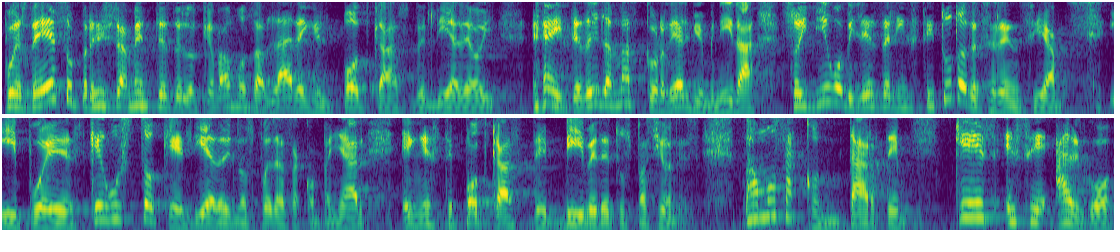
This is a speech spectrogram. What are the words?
Pues de eso precisamente es de lo que vamos a hablar en el podcast del día de hoy. Hey, te doy la más cordial bienvenida. Soy Diego Vilés del Instituto de Excelencia y pues qué gusto que el día de hoy nos puedas acompañar en este podcast de Vive de tus pasiones. Vamos a contarte qué es ese algo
